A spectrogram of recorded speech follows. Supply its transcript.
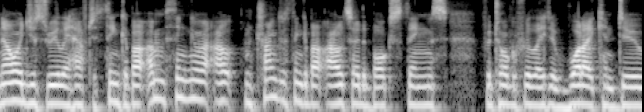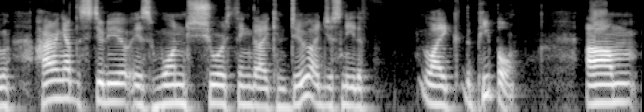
now I just really have to think about. I'm thinking about. I'm trying to think about outside the box things, photography related, what I can do. Hiring out the studio is one sure thing that I can do. I just need a, like the people. Um,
